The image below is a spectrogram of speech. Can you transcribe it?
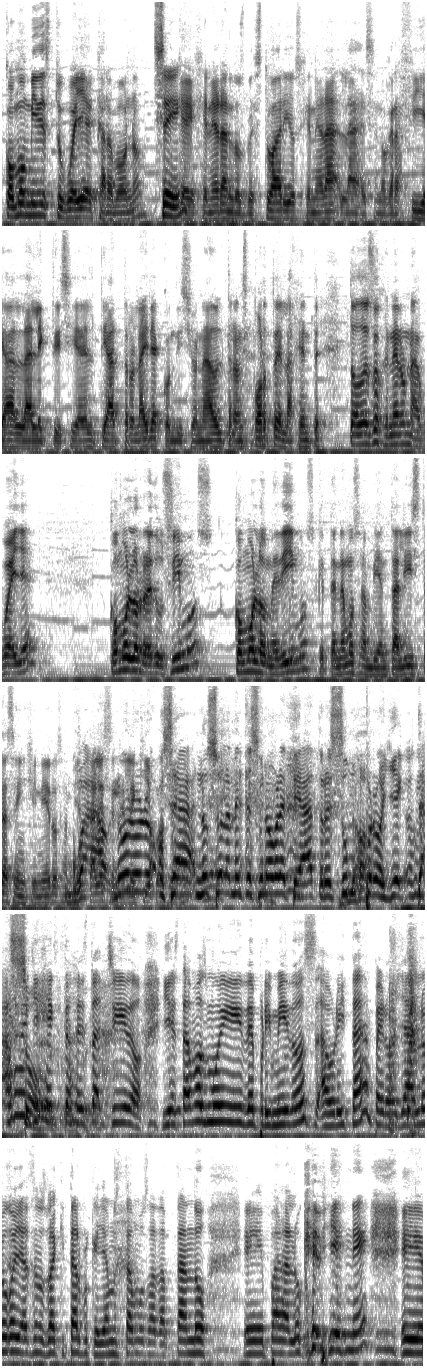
cómo mides tu huella de carbono, Sí. que generan los vestuarios, genera la escenografía, la electricidad del teatro, el aire acondicionado, el transporte de la gente. Todo eso genera una huella. ¿Cómo lo reducimos? ¿Cómo lo medimos? Que tenemos ambientalistas e ingenieros ambientales Wow, en no, el no, no, equipo. o sea, no solamente es una obra de teatro, es un Un proyectazo. proyecto, está chido. Y estamos muy deprimidos ahorita, pero ya luego ya se nos va a quitar porque ya nos estamos adaptando eh, para lo que viene. Eh,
